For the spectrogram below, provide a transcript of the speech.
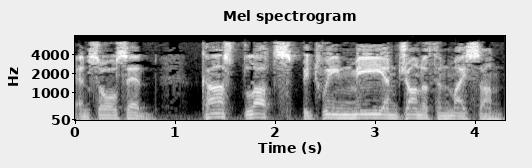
And Saul said, Cast lots between me and Jonathan my son.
